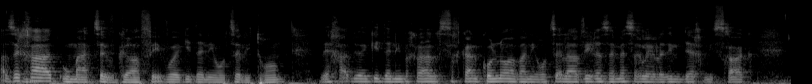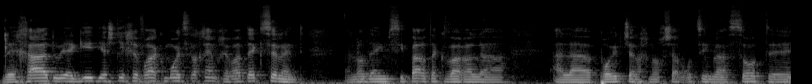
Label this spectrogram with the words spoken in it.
אז אחד הוא מעצב גרפי, והוא יגיד אני רוצה לתרום, ואחד הוא יגיד אני בכלל שחקן קולנוע ואני רוצה להעביר איזה מסר לילדים דרך משחק, ואחד הוא יגיד יש לי חברה כמו אצלכם, חברת אקסלנט. אני לא יודע אם סיפרת כבר על, ה, על הפרויקט שאנחנו עכשיו רוצים לעשות אה,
